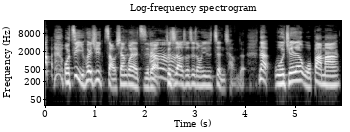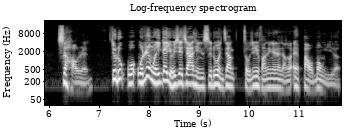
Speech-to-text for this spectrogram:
我自己会去找相关的资料，嗯、就知道说这东西是正常的。那我觉得我爸妈是好人，就如我我认为应该有一些家庭是，如果你这样走进去房间跟人家讲说，哎、欸，爸，我梦遗了，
